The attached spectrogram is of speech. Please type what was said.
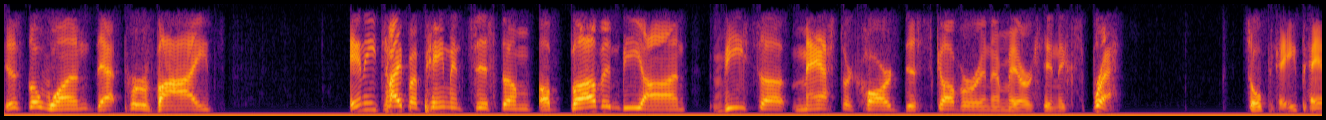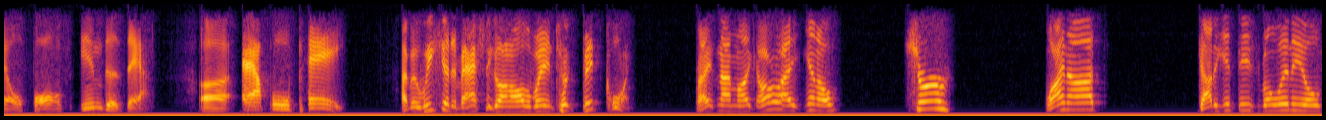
is the one that provides any type of payment system above and beyond Visa, MasterCard, Discover, and American Express. So PayPal falls into that. Uh, Apple Pay. I mean, we could have actually gone all the way and took Bitcoin, right? And I'm like, all right, you know, sure, why not? Got to get these millennials.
